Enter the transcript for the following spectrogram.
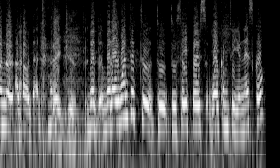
honored about that. thank you. Thank but, but I wanted to, to, to say first, welcome to UNESCO.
